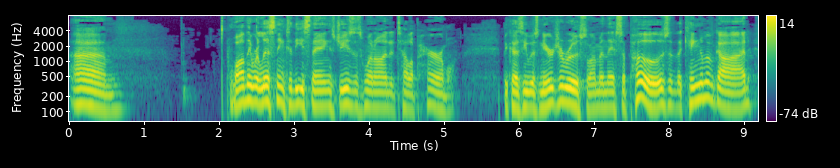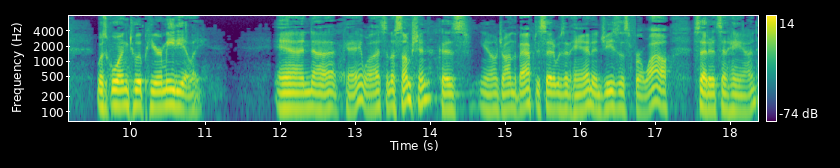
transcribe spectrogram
Um, while they were listening to these things, Jesus went on to tell a parable because he was near Jerusalem and they supposed that the kingdom of God was going to appear immediately. And uh, okay, well, that's an assumption because you know John the Baptist said it was at hand, and Jesus for a while said it's at hand.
